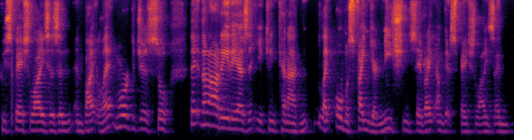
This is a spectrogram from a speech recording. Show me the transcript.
who specializes in, in buy to let mortgages. So there, there are areas that you can kind of like almost find your niche and say, right, I'm going to specialize in,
